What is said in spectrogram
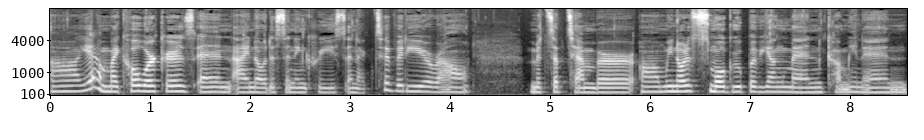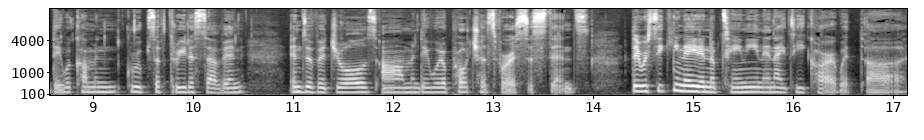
Uh, yeah, my coworkers and I noticed an increase in activity around mid September. Um, we noticed a small group of young men coming in. They would come in groups of three to seven individuals, um, and they would approach us for assistance. They were seeking aid in obtaining an ID card with uh,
